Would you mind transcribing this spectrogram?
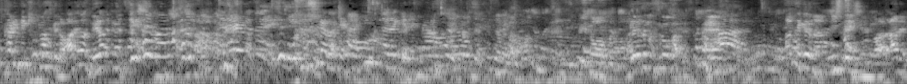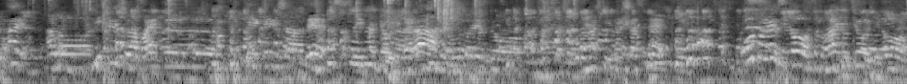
借りて聞きますけど、あれは狙ってるんですよ。必死なだけ。はい、必死なだけです。あれでもすごかったですよね。あったけどな、西選手にもあれば。はい、あの西選手はバイク経験者で、今競技からオートレースをこなしていらっしゃって、オートレースとそのバイク競技の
